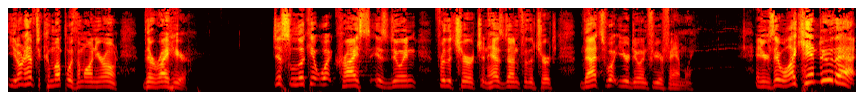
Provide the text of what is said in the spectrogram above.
you don't have to come up with them on your own, they're right here. Just look at what Christ is doing for the church and has done for the church. That's what you're doing for your family. And you're going to say, Well, I can't do that.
